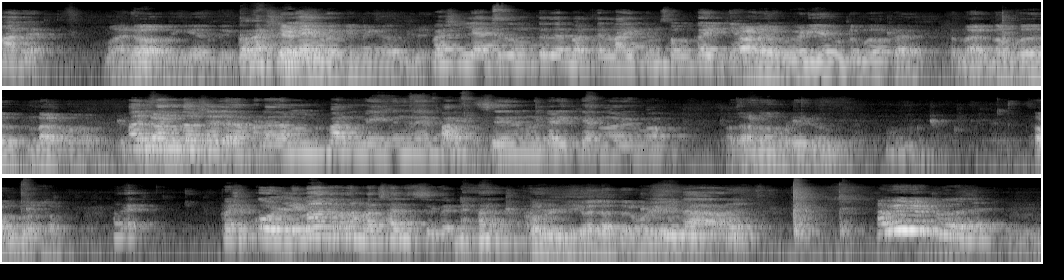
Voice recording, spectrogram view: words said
അതെ. നമുക്ക് ഇതേപോലത്തെ ഐറ്റംസ് ഒക്കെ കഴിക്കാം. അത് നമ്മുടെ പറമ്പിൽ നിന്ന് ഇങ്ങനെ പറിച്ച് നമ്മൾ കഴിക്കാന്ന് പറയുമ്പോ. അതാണ് നമ്മുടെ ഒരു സന്തോഷം. അതെ. പക്ഷെ കൊള്ളി മാത്രം നമ്മളെ ചതിച്ചത് കൊള്ളി വല്ലാത്തൊരു കൊള്ളി. ആ വീഡിയോ ഇട്ടതല്ലേ ഉം.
